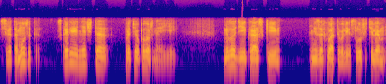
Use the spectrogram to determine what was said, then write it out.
Светомузыка? Скорее, нечто противоположное ей. Мелодии и краски не захватывали слушателя,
